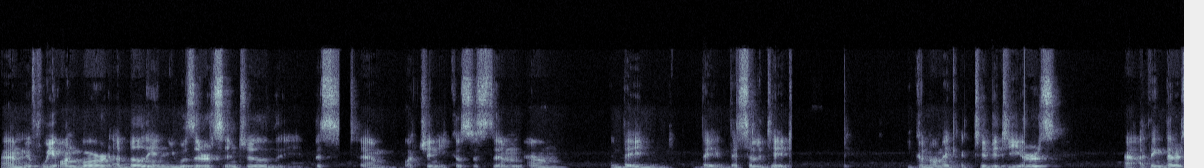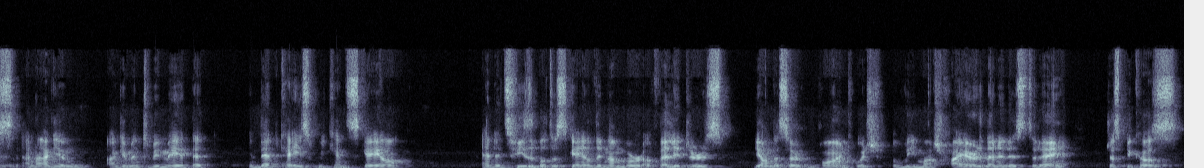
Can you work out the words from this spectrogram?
Um, if we onboard a billion users into the, this um, blockchain ecosystem, um, and they, they they facilitate economic activity, uh, I think there's an argument argument to be made that in that case we can scale, and it's feasible to scale the number of validators beyond a certain point, which will be much higher than it is today just because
